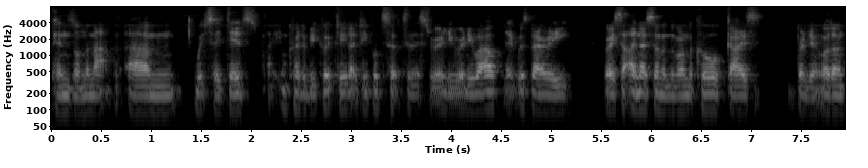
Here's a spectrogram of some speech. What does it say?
pins on the map, um, which they did like, incredibly quickly. Like people took to this really, really well. It was very very I know some of them are on the call, guys. Brilliant, well done.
